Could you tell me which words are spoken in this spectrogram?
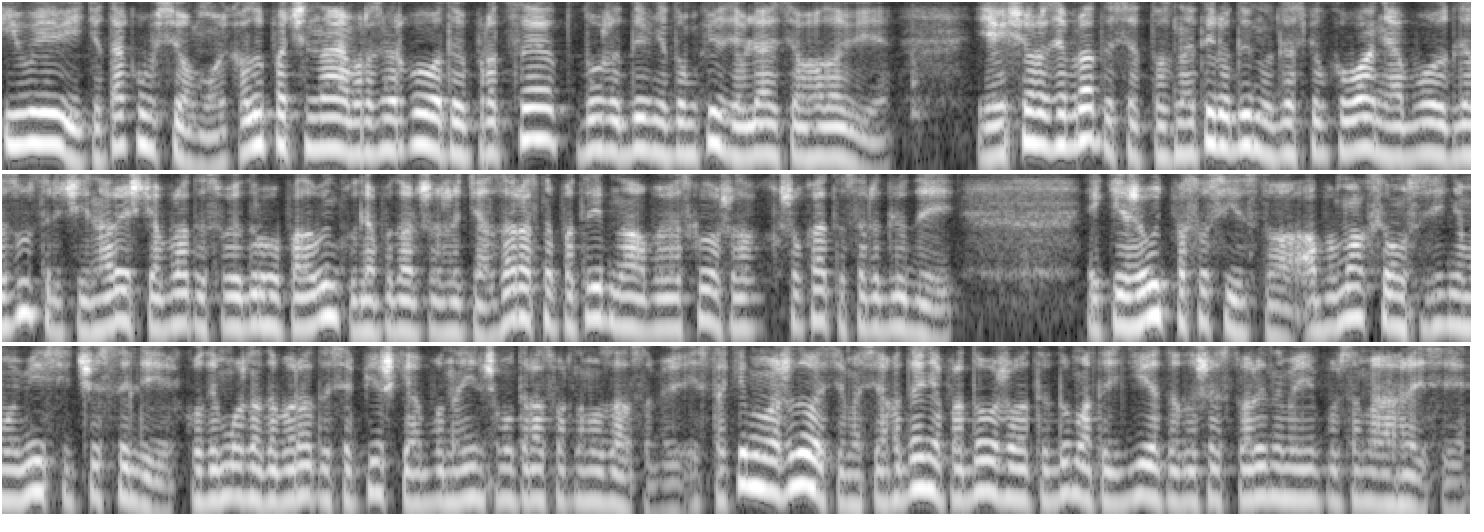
І уявіть, і так у всьому. І коли починаємо розмірковувати про це, то дуже дивні думки з'являються в голові. Якщо розібратися, то знайти людину для спілкування або для зустрічі і нарешті обрати свою другу половинку для подальшого життя зараз не потрібно обов'язково шу- шукати серед людей. Які живуть по сусідству або максимум в сусідньому місті чи селі, куди можна добиратися пішки або на іншому транспортному засобі. І з такими можливостями сьогодення продовжувати думати і діяти лише з тваринними імпульсами агресії,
